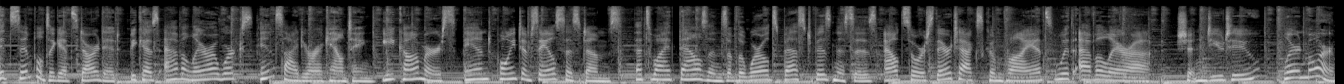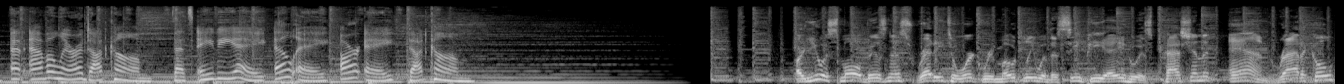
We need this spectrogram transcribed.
It's simple to get started because Avalara works inside your accounting, e commerce, and point of sale systems. That's why thousands of the world's best businesses outsource their tax compliance with Avalara. Shouldn't you too? Learn more at avalara.com. That's A V A L A R A.com. Are you a small business ready to work remotely with a CPA who is passionate and radical?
